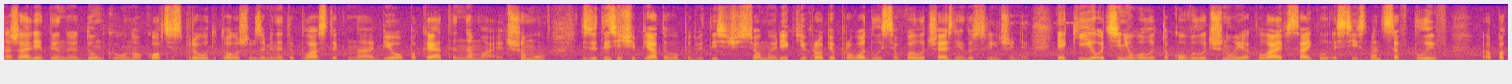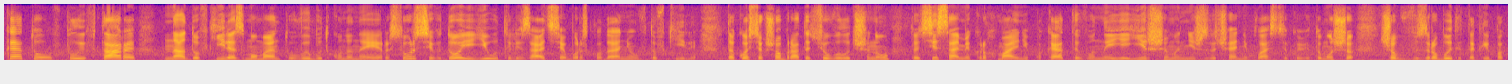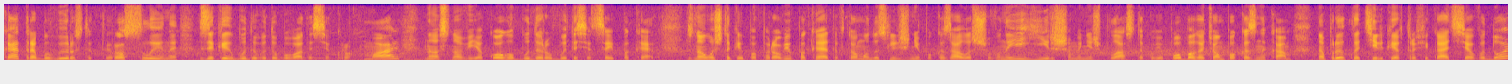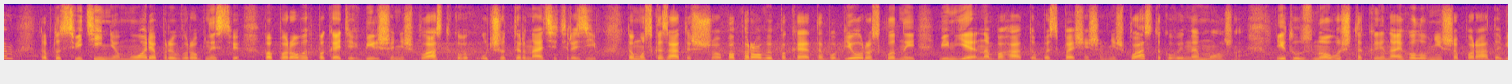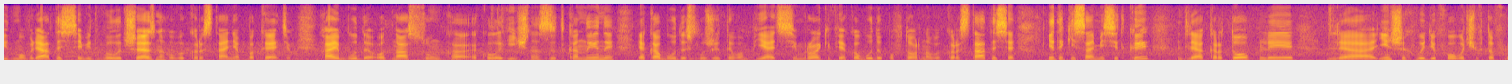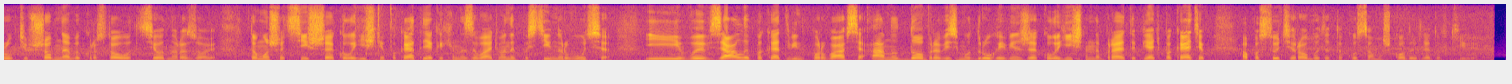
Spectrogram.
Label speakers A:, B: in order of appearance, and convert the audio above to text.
A: На жаль, єдиної думки у науковців з приводу того, щоб замінити пластик на біопакети, немає. Чому з 2005 по 2007 рік в Європі проводилися величезні дослідження, які оцінювали таку величину, як Life Cycle Assessment. Це вплив пакету, вплив тари на довкілля з моменту вибутку на неї ресурсів до її утилізації або розкладання в довкіллі. Так ось, якщо брати цю величину, то ці самі крохмальні пакети вони є гіршими ніж звичайні пластикові, тому що щоб зробити такий пакет, треба виростити рослини, з яких буде видобуватися крохмаль, на основі якого буде робитися цей пакет. Знову ж таки, паперові пакети в тому дослідженні показали, що вони є гіршими ніж пластикові по багатьом показникам. Наприклад, тільки евтрофікація водойм, тобто світіння моря при виробництві паперових пакетів більше ніж пластикових у 14 разів. Тому сказати, що паперовий пакет або біорозкладний він є набагато безпечнішим ніж пластиковий, не можна. І тут знову ж таки найголовніша порада відмовлятися від величезного використання пакетів. Хай буде одна сумка екологічна з тканини, яка буде служити вам 5-7 років, яка буде повторно використатися, і такі самі сітки для картоплі, для інших видів овочів та фруктів, щоб не використовувати ці одноразові. Тому що ці ще екологічні пакети, як їх і називають, вони постійно рвуться. І ви взяли пакет, він порвався. А ну добре, візьму другий. Він же екологічний, набираєте 5 пакетів, а по суті робите таку саму шкоду для довкілля.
